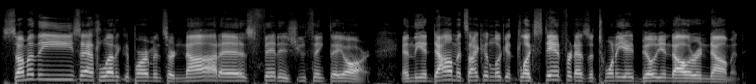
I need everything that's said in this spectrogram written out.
Some of these athletic departments are not as fit as you think they are. And the endowments, I can look at, like Stanford has a $28 billion endowment.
